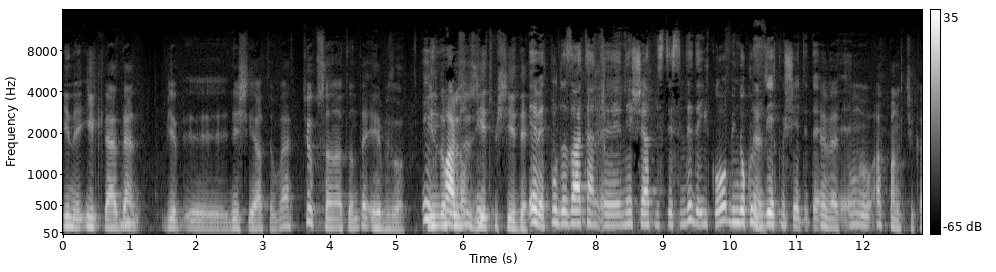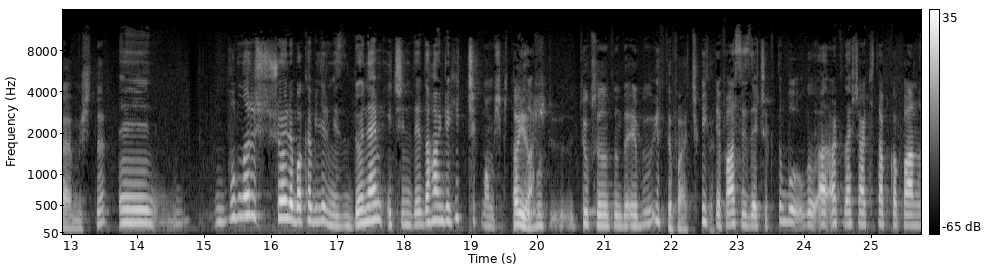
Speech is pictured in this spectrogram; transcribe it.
yine ilklerden bir e, neşriyatım var. Türk sanatında Ebru. İlk, pardon, 1977. Evet burada zaten e, neşriyat listesinde de ilk o 1977'de. Evet, onu Akbank çıkarmıştı. E, bunları şöyle bakabilir miyiz? Dönem içinde daha önce hiç çıkmamış kitaplar. Hayır, bu Türk sanatında Ebru ilk defa çıktı. İlk defa sizde çıktı. Bu bu arkadaşlar kitap kapağını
